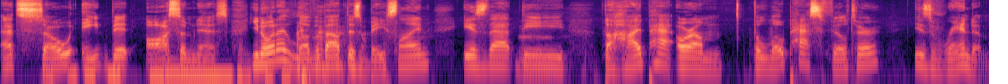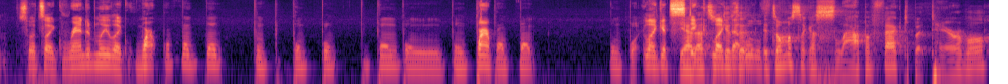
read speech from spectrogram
That's so 8-bit awesomeness. You know what I love about this bass line is that the the high pass or um the low pass filter is random. So it's like randomly like like it's yeah, stick like that it- little It's almost like a slap effect, but terrible.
